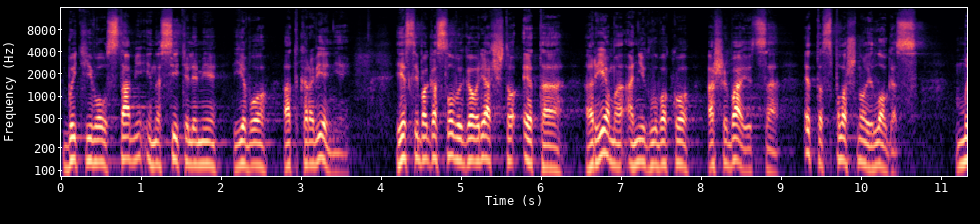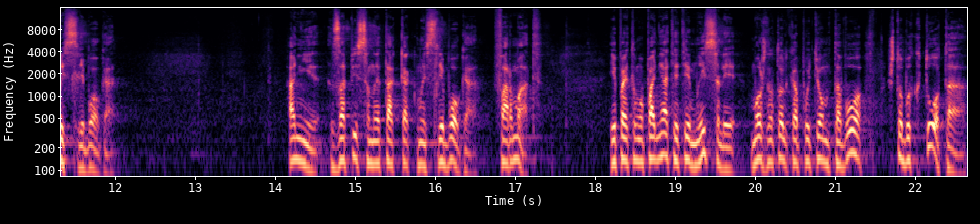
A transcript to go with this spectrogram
быть его устами и носителями его откровений. Если богословы говорят, что это рема, они глубоко ошибаются. Это сплошной логос, мысли Бога. Они записаны так, как мысли Бога, формат. И поэтому понять эти мысли можно только путем того, чтобы кто-то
